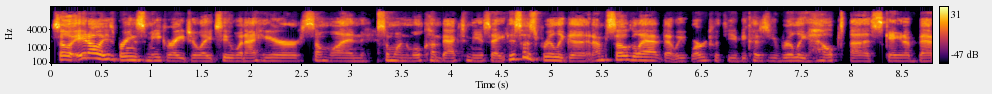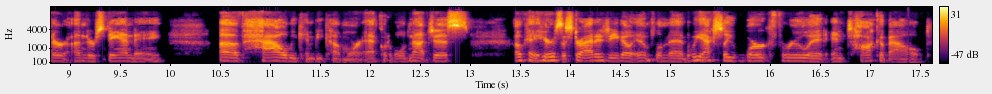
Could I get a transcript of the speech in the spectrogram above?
So it always brings me great joy too when I hear someone someone will come back to me and say, "This was really good. I'm so glad that we worked with you because you really helped us gain a better understanding of how we can become more equitable, not just okay, here's a strategy go implement. We actually work through it and talk about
